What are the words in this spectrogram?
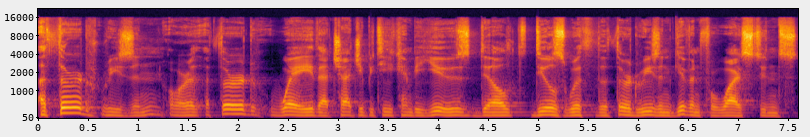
A third reason, or a third way that ChatGPT can be used dealt, deals with the third reason given for why students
